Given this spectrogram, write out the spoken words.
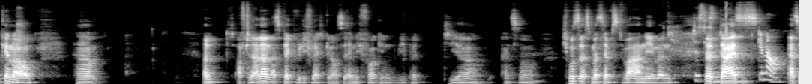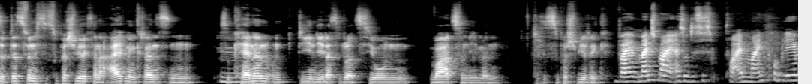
genau. Ja. Und auf den anderen Aspekt würde ich vielleicht genauso ähnlich vorgehen wie bei dir. Also, ich muss das mal selbst wahrnehmen. Das Weil da ist es- Genau. Also, das finde ich so super schwierig, seine eigenen Grenzen zu Mhm. kennen und die in jeder Situation wahrzunehmen. Das ist super schwierig. Weil manchmal, also das ist vor allem mein Problem,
